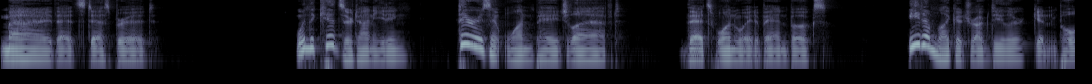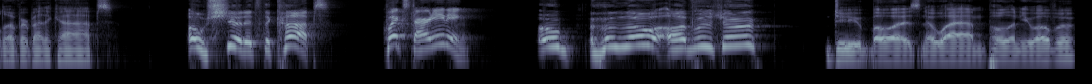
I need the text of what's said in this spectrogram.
My, that's desperate. When the kids are done eating, there isn't one page left. That's one way to ban books. Eat 'em like a drug dealer getting pulled over by the cops. Oh shit, it's the cops. Quick, start eating! Oh, hello, officer. Do you boys know why I'm pulling you over?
